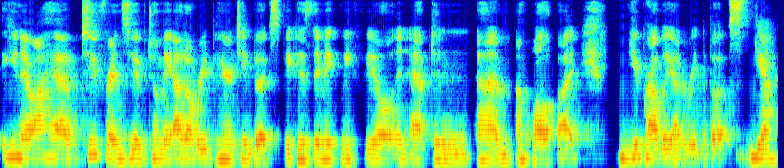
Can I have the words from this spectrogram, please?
you know, I have two friends who have told me I don't read parenting books because they make me feel inept and um, unqualified. You probably ought to read the books, Yeah.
